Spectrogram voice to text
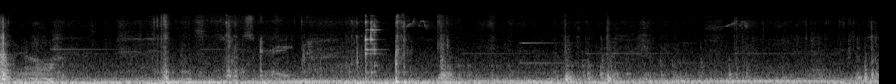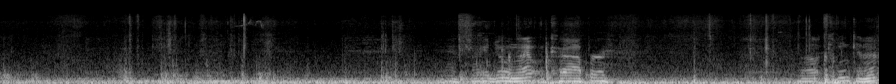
Oh, That's great. Yeah, Try doing that with copper without kinking it.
